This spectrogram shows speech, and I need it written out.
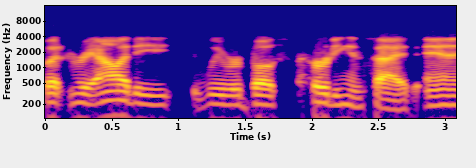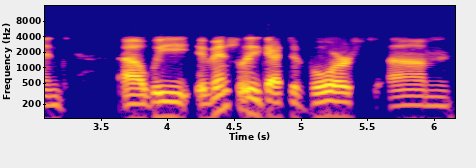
but in reality, we were both hurting inside. And uh, we eventually got divorced. Um,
